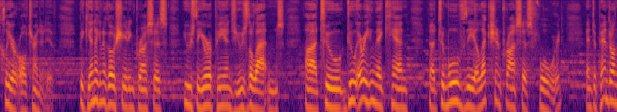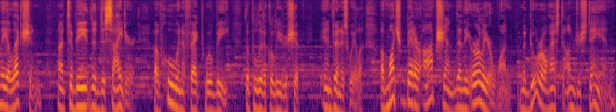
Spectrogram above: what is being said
clear alternative. Begin a negotiating process, use the Europeans, use the Latins uh, to do everything they can uh, to move the election process forward and depend on the election uh, to be the decider of who, in effect, will be the political leadership in Venezuela. A much better option than the earlier one. Maduro has to understand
